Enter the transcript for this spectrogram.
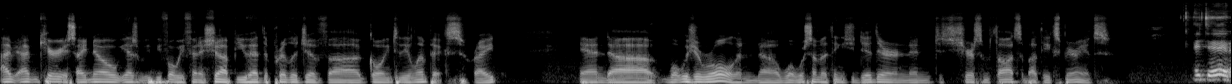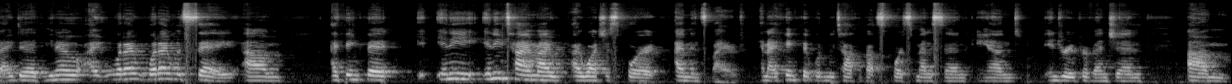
I, I'm curious. I know as we, before we finish up, you had the privilege of uh, going to the Olympics, right? And uh, what was your role, and uh, what were some of the things you did there, and, and just share some thoughts about the experience. I did. I did. You know, I, what I what I would say. Um, I think that any anytime I, I watch a sport, I'm inspired, and I think that when we talk about sports medicine and injury prevention um,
